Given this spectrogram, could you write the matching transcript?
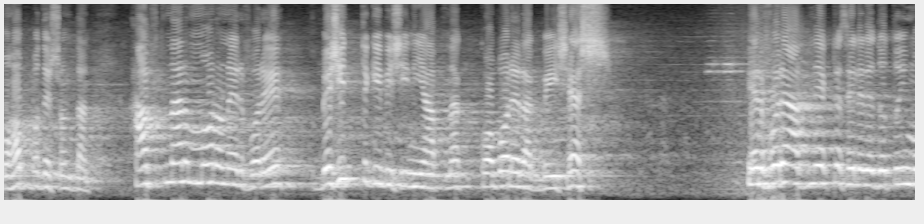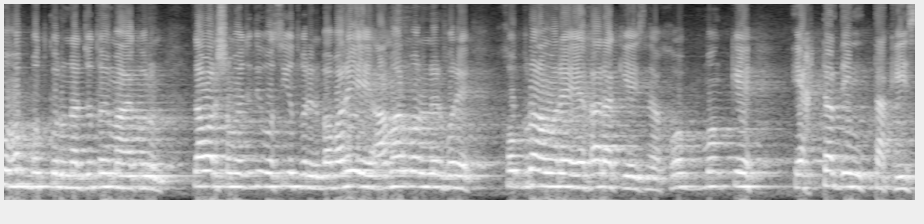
মহব্বতের সন্তান, আপনার মরণের পরে বেশির থেকে বেশি নিয়ে আপনার কবরে রাখবে এই শেষ। এরপরে আপনি একটা ছেলেরে যতই মহব্বত করুন আর যতই মায়া করুন, যাওয়ার সময় যদি ওসিয়ত করেন বাবা রে আমার মরণের পরে খবর আমারে একা রাখিয়াইস না, খব মকে একটা দিন তাকিস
